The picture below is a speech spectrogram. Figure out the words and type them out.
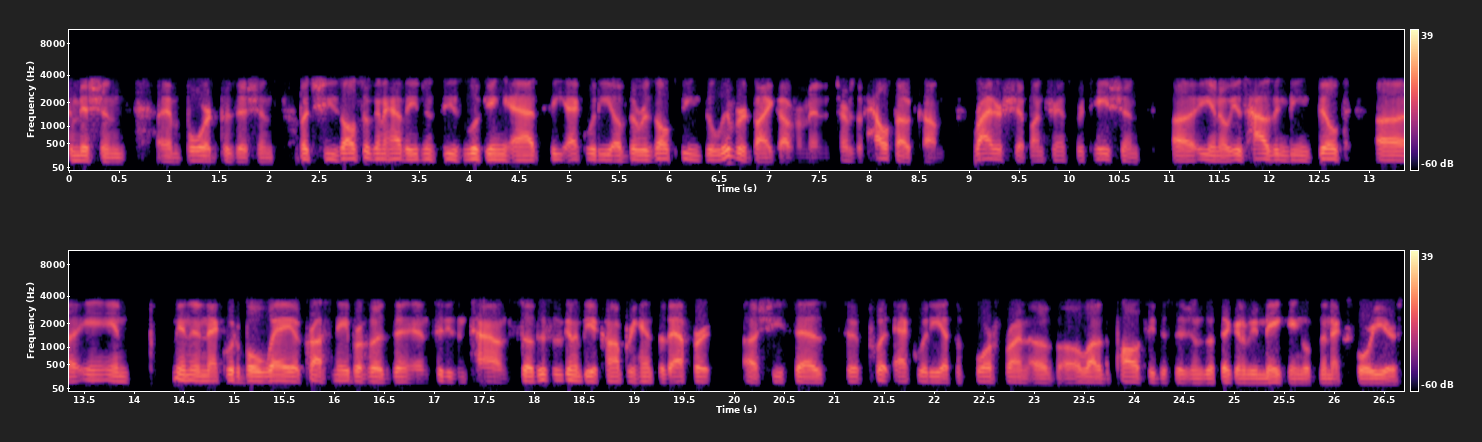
commissions and board positions. But she's also going to have agencies looking at the equity of the results being delivered by government in terms of health outcomes, ridership on transportation. Uh, you know, is housing being built uh, in in an equitable way across neighborhoods and, cities and towns. So this is going to be a comprehensive effort, uh, she says, to put equity at the forefront of a lot of the policy decisions that they're going to be making over the next four years.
